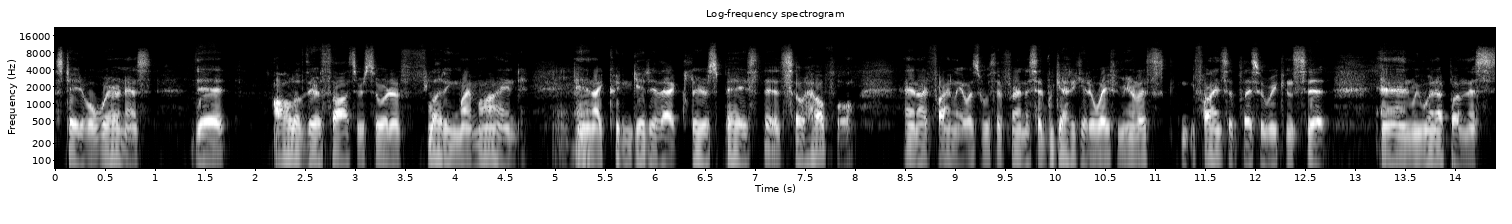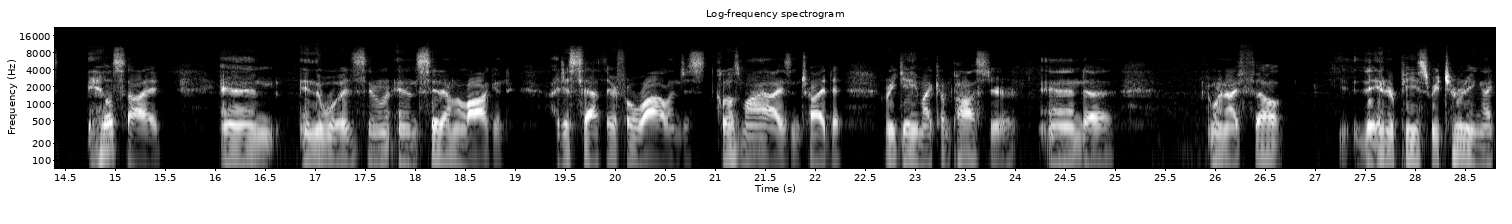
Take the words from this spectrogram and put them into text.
state of awareness that all of their thoughts were sort of flooding my mind mm-hmm. and I couldn't get to that clear space that's so helpful. And I finally, I was with a friend. I said, "We got to get away from here. Let's find some place where we can sit." And we went up on this hillside, and in the woods, and, and sit on a log. And I just sat there for a while and just closed my eyes and tried to regain my composure. And uh, when I felt the inner peace returning, I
